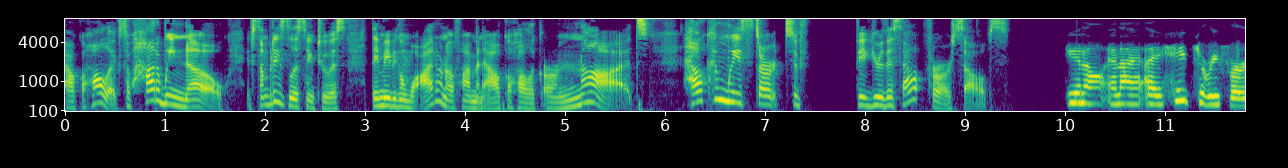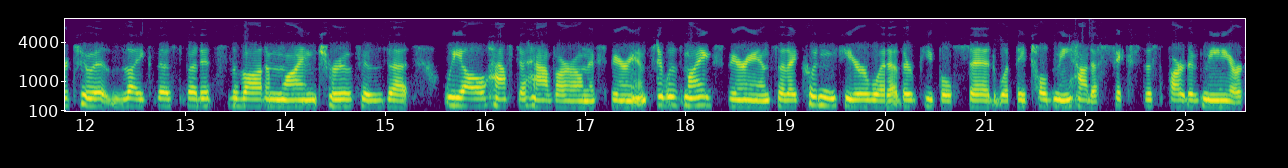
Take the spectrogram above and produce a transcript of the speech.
alcoholic. So how do we know if somebody's listening to us, they may be going, well, I don't know if I'm an alcoholic or not. How can we start to figure this out for ourselves? you know, and I, I hate to refer to it like this, but it's the bottom line truth is that we all have to have our own experience. It was my experience that I couldn't hear what other people said, what they told me how to fix this part of me or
